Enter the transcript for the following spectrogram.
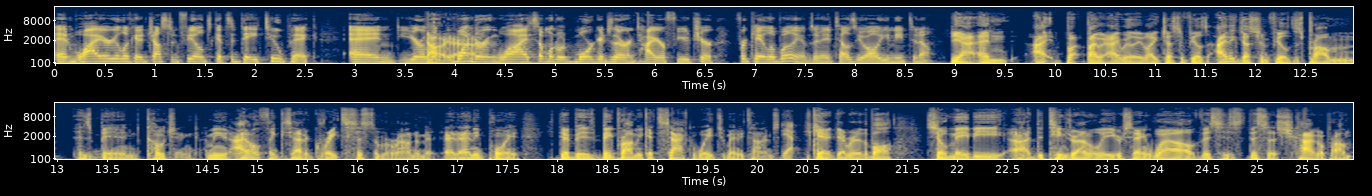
And why are you looking at Justin Fields gets a day two pick? And you're Oh, yeah. wondering why someone would mortgage their entire future for Caleb Williams. I mean, it tells you all you need to know. Yeah, and I. But by the way, I really like Justin Fields. I think Justin Fields' problem has been coaching. I mean, I don't think he's had a great system around him at, at any point. The- big problem, he gets sacked way too many times. Yeah. he can't get rid of the ball. So maybe uh, the teams around the league are saying, "Well, this is this is a Chicago problem,"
